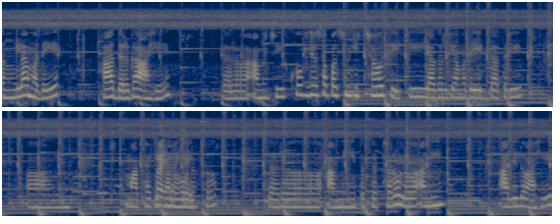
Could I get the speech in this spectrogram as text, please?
जंगलामध्ये हा दर्गा आहे. तर आमची खूप दिवसापासून इच्छा होती की या दर्ग्यामध्ये एकदा तरी माथा टेकायला यायचं. तर आम्ही तसं ठरवलं आणि आलेलो आहे.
